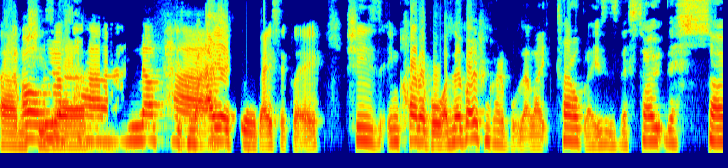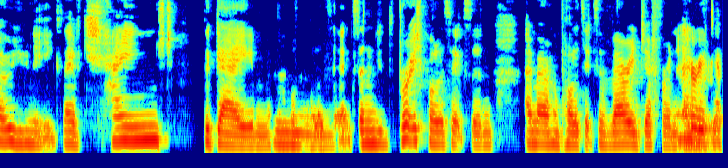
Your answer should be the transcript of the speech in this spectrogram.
Um, oh, she's love a, her, love her. AOC basically. She's incredible, and they're both incredible. They're like trailblazers. They're so they're so unique. They've changed the game mm. of politics. And British politics and American politics are very different. Very different,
